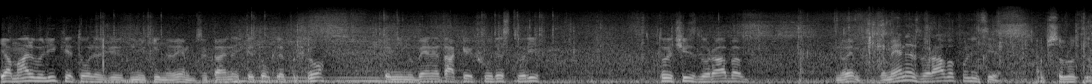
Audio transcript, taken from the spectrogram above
Ja, malo veliko je tole že nekaj, ne vem, zakaj ne je to kle prišlo, ker ni nobene take hude stvari to je čist zloraba. Vem, za mene je zloraba policije. Absolutno.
